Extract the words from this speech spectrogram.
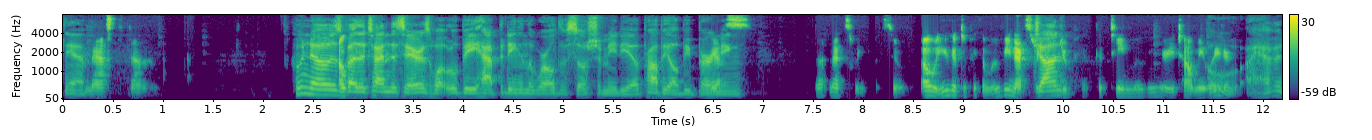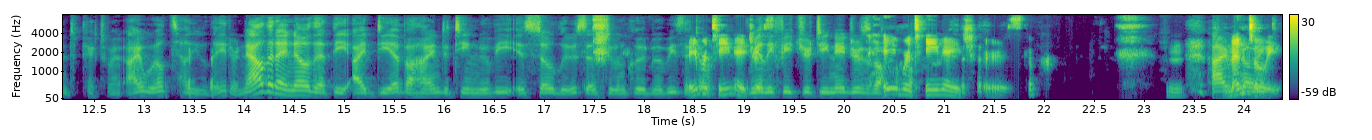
Yeah. Mastodon. Who knows by the time this airs what will be happening in the world of social media? It'll probably all be burning. Yes. Not next week, but soon. Oh, you get to pick a movie next week. Did you pick a teen movie, or you tell me later? Ooh, I haven't picked one. I will tell you later. Now that I know that the idea behind a teen movie is so loose as to include movies that They don't teenagers. really feature teenagers at all. They were teenagers. Come I'm on. mentally,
